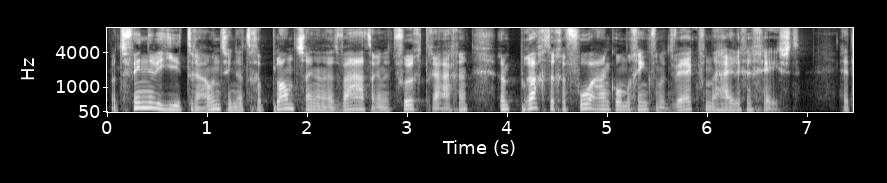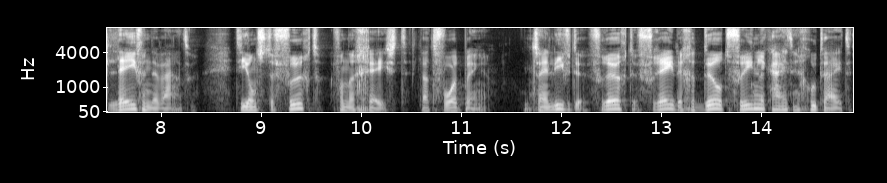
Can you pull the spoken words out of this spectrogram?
Wat vinden we hier trouwens in het geplant zijn aan het water en het vrucht dragen? Een prachtige vooraankondiging van het werk van de Heilige Geest. Het levende water, die ons de vrucht van de Geest laat voortbrengen. Het zijn liefde, vreugde, vrede, geduld, vriendelijkheid en goedheid,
